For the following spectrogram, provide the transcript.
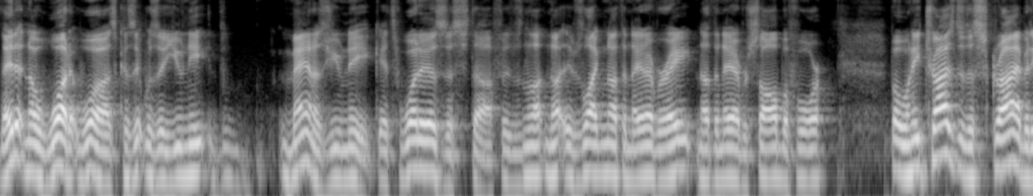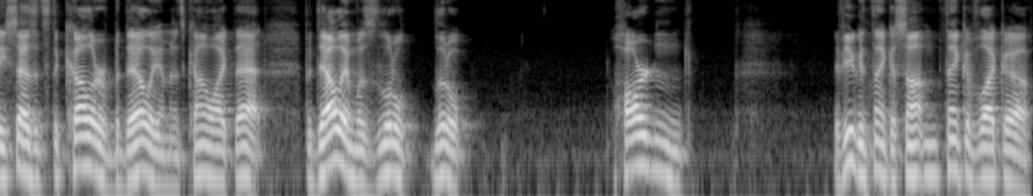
they didn't know what it was because it was a unique, manna's unique. It's what is this stuff? It was, not, not, it was like nothing they ever ate, nothing they ever saw before. But when he tries to describe it, he says it's the color of bdellium, and it's kind of like that. Bdellium was little little hardened. If you can think of something, think of like a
